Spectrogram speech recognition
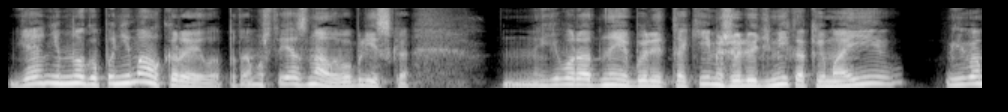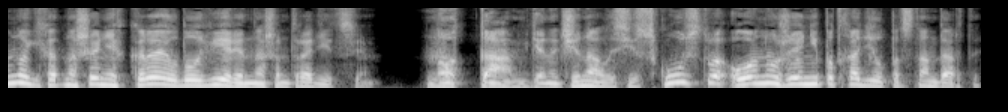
Я немного понимал Крейла, потому что я знал его близко. Его родные были такими же людьми, как и мои, и во многих отношениях Крейл был верен нашим традициям. Но там, где начиналось искусство, он уже не подходил под стандарты.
